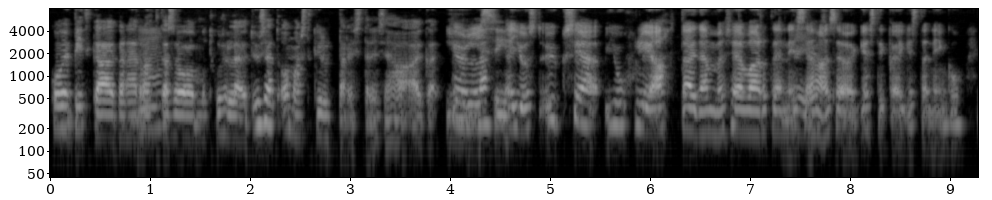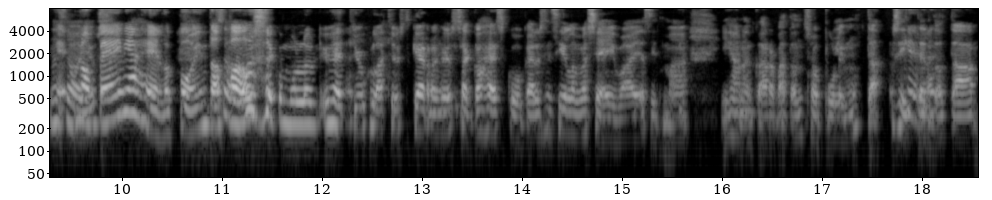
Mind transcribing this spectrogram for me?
kovin pitkäaikainen Mm. ratkaisu on, mutta kun se löytyy sieltä omasta kylppäristä, niin sehän on aika Kyllä. easy. Ja just yksiä juhlia tai tämmöisiä varten, niin Niin sehän on just. se oikeasti kaikista niinku No he- se on nopein ja helpoin Se on tapaus. just se, kun mulla on yhdet juhlat just kerran jossain kahdessa kuukaudessa, niin silloin mä sheivaan ja sit mä oon ihanan karvaton sopuli, mutta sitten Kyllä. tota,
